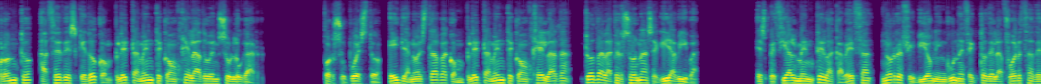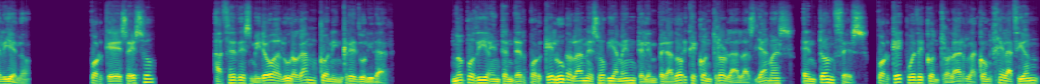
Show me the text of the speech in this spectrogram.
Pronto, Acedes quedó completamente congelado en su lugar. Por supuesto, ella no estaba completamente congelada, toda la persona seguía viva. Especialmente la cabeza, no recibió ningún efecto de la fuerza del hielo. ¿Por qué es eso? Acedes miró a Lurogan con incredulidad. No podía entender por qué Ludolan es obviamente el emperador que controla las llamas, entonces, ¿por qué puede controlar la congelación?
